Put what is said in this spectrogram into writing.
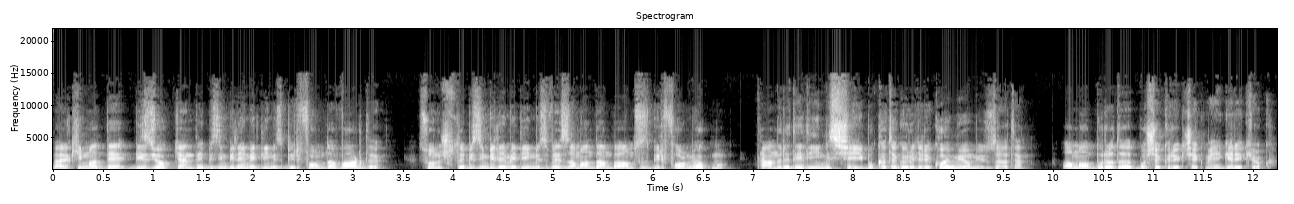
Belki madde biz yokken de bizim bilemediğimiz bir formda vardı. Sonuçta bizim bilemediğimiz ve zamandan bağımsız bir form yok mu? Tanrı dediğimiz şeyi bu kategorilere koymuyor muyuz zaten? Ama burada boşa kürek çekmeye gerek yok.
